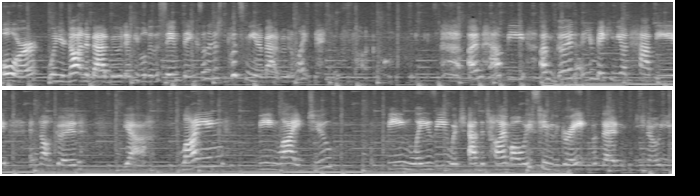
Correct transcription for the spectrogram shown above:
Or when you're not in a bad mood and people do the same thing, because then it just puts me in a bad mood. I'm like, can you fuck off, please? I'm happy, I'm good, and you're making me unhappy and not good. Yeah. Lying, being lied to, being lazy, which at the time always seems great, but then, you know, you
